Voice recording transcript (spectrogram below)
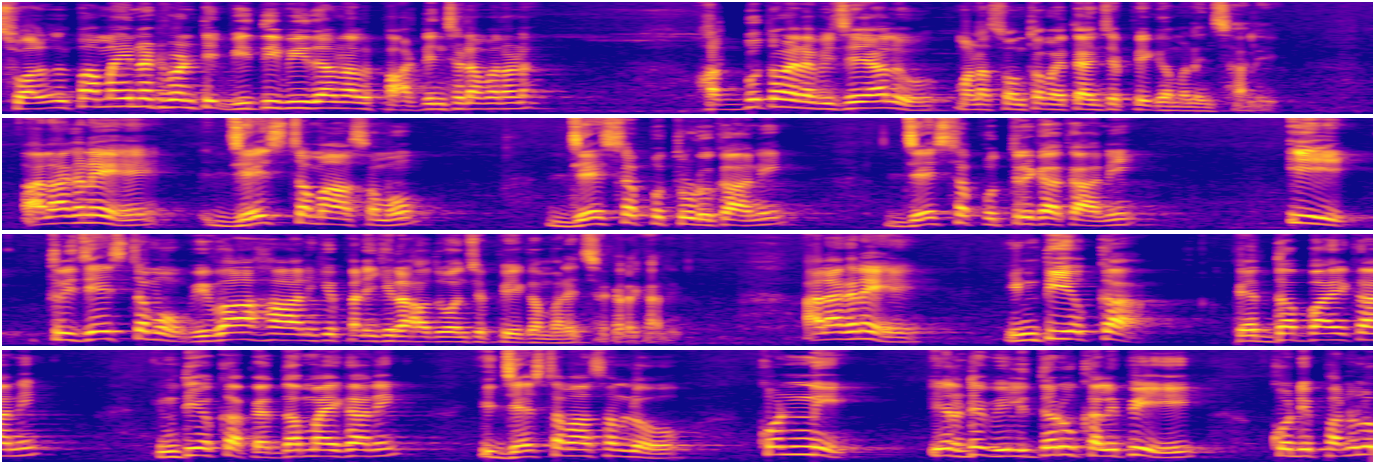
స్వల్పమైనటువంటి విధి విధానాలు పాటించడం వలన అద్భుతమైన విజయాలు మన సొంతమైతాయని చెప్పి గమనించాలి. అలాగనే జ్యేష్ఠ మాసము జ్యేష్ఠపుత్రుడు కానీ జ్యేష్ఠపుత్రిక కానీ ఈ త్రిజ్యేష్ఠము వివాహానికి పనికిరాదు అని చెప్పి గమనించగలగాలి. అలాగనే ఇంటి యొక్క పెద్దబ్బాయి కానీ ఇంటి యొక్క పెద్దమ్మాయి కానీ ఈ జ్యేష్ఠ మాసంలో కొన్ని అంటే వీళ్ళిద్దరూ కలిపి కొన్ని పనులు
